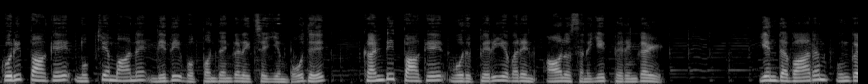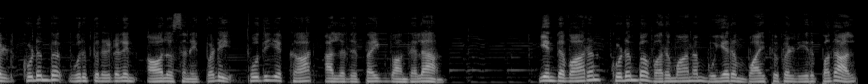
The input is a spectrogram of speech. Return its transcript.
குறிப்பாக முக்கியமான நிதி ஒப்பந்தங்களை செய்யும் போது கண்டிப்பாக ஒரு பெரியவரின் ஆலோசனையை பெறுங்கள். இந்த வாரம் உங்கள் குடும்ப உறுப்பினர்களின் ஆலோசனைப்படி புதிய கார் அல்லது பைக் வாங்கலாம். இந்த வாரம் குடும்ப வருமானம் உயரும் வாய்ப்புகள் இருப்பதால்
